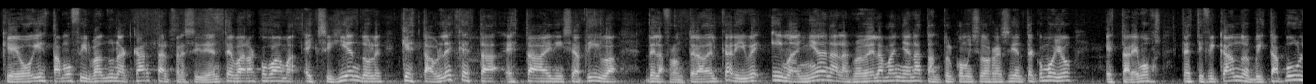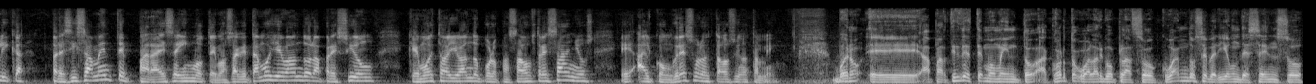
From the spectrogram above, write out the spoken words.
que hoy estamos firmando una carta al presidente Barack Obama exigiéndole que establezca esta, esta iniciativa de la frontera del Caribe y mañana a las 9 de la mañana, tanto el comisionado residente como yo, estaremos testificando en vista pública precisamente para ese mismo tema. O sea que estamos llevando la presión que hemos estado llevando por los pasados tres años eh, al Congreso de los Estados Unidos también. Bueno, eh, a partir de este momento, a corto o a largo plazo, ¿cuándo se vería un descenso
